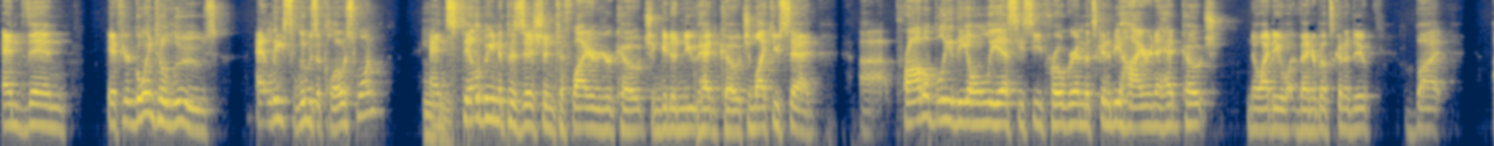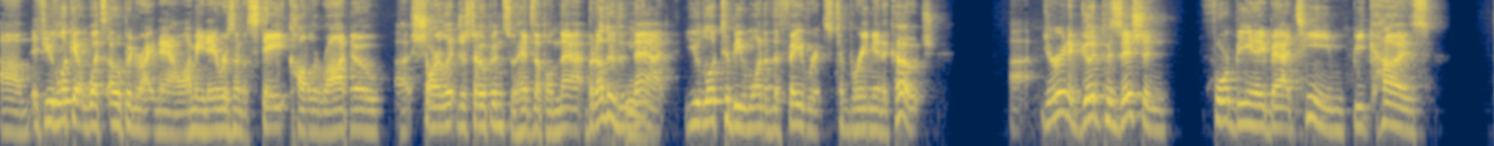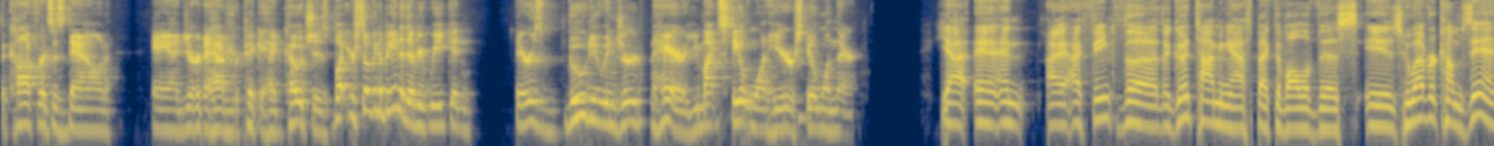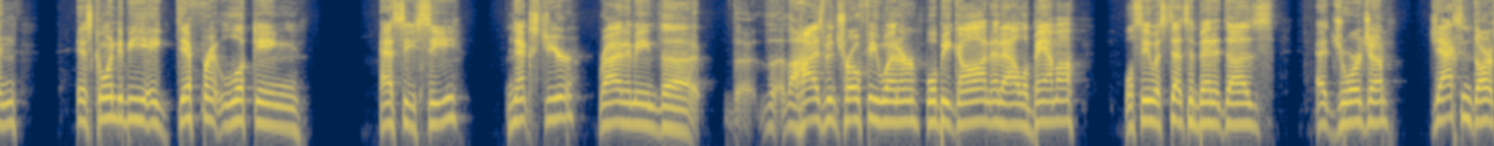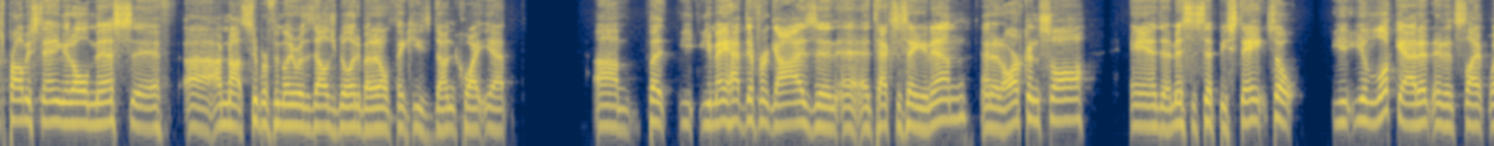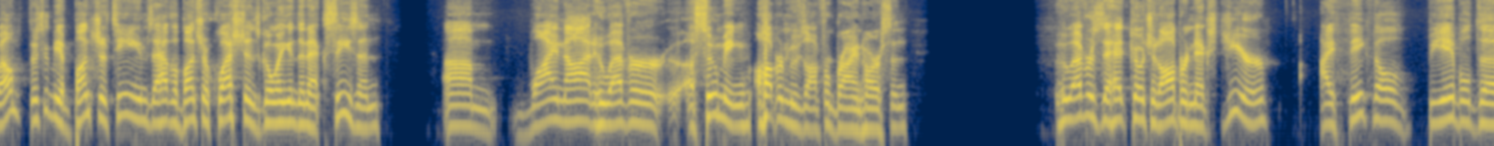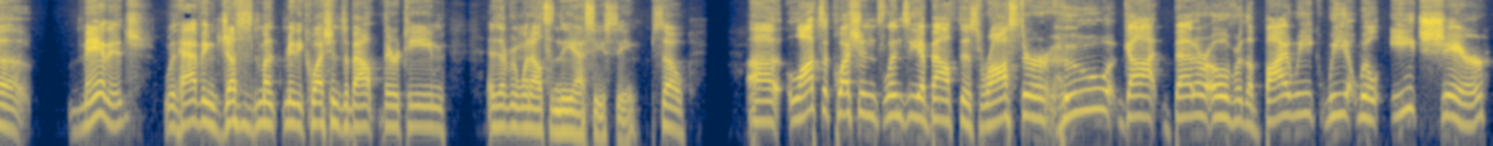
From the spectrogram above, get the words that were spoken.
and then if you're going to lose, at least lose a close one, and Mhm. still be in a position to fire your coach and get a new head coach. And like you said, uh, probably the only SEC program that's going to be hiring a head coach. No idea what Vanderbilt's going to do, but um, if you look at what's open right now, I mean, Arizona State, Colorado, uh, Charlotte just opened, so heads up on that. But other than Yeah. that, you look to be one of the favorites to bring in a coach. Uh, you're in a good position for being a bad team because the conference is down and you're going to have your pick ahead coaches, but you're still going to be in it every week. And there's voodoo in Jordan Hare. You might steal one here, steal one there. Yeah, and, and I, I think the the good timing aspect of all of this is whoever comes in is going to be a different looking SEC next year, right? I mean the the the, Heisman Trophy winner will be gone at Alabama. We'll see what Stetson Bennett does at Georgia. Jackson Dart's probably staying at Ole Miss. If uh, I'm not super familiar with his eligibility, but I don't think he's done quite yet. Um, but you, you may have different guys in at, Texas A&M and at Arkansas and at Mississippi State. So you, you look at it and it's like, well, there's going to be a bunch of teams that have a bunch of questions going into next season. Um, why not whoever, assuming Auburn moves on from Bryan Harsin, whoever's the head coach at Auburn next year, I think they'll be able to manage with having just as many questions about their team as everyone else in the SEC. So, uh, lots of questions, Lindsay, about this roster. Who got better over the bye week? We will each share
